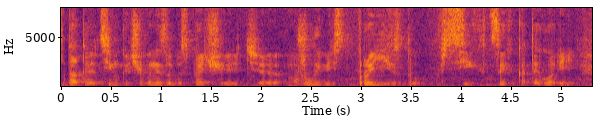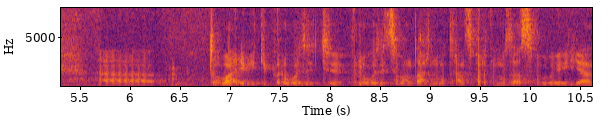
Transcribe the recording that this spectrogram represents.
дати оцінку, чи вони забезпечують е, можливість проїзду всіх цих категорій е, товарів, які перевозять, перевозяться вантажними транспортними засобами, я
